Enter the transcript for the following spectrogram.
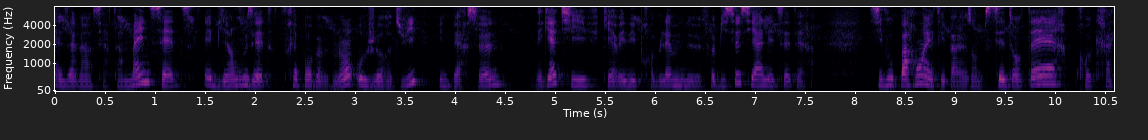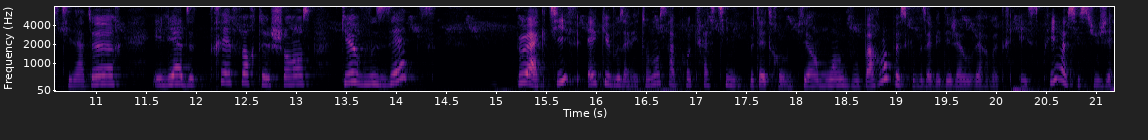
elles avaient un certain mindset, eh bien vous êtes très probablement aujourd'hui une personne négative, qui avait des problèmes de phobie sociale, etc. Si vos parents étaient par exemple sédentaires, procrastinateurs, il y a de très fortes chances que vous êtes peu actif et que vous avez tendance à procrastiner. Peut-être bien moins que vos parents parce que vous avez déjà ouvert votre esprit à ce sujet.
